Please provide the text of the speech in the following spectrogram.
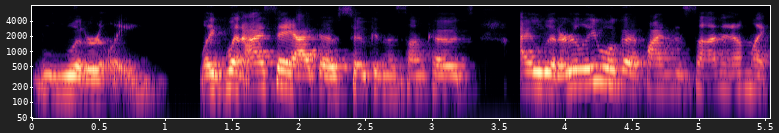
Literally like when I say I go soak in the sun codes, I literally will go find the sun and I'm like,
